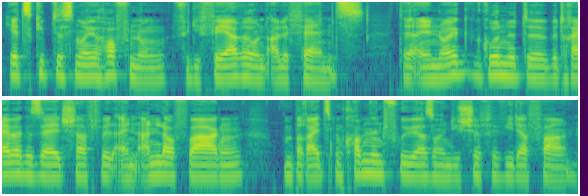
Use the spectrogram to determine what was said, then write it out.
Jetzt gibt es neue Hoffnung für die Fähre und alle Fans, denn eine neu gegründete Betreibergesellschaft will einen Anlauf wagen und bereits im kommenden Frühjahr sollen die Schiffe wieder fahren.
